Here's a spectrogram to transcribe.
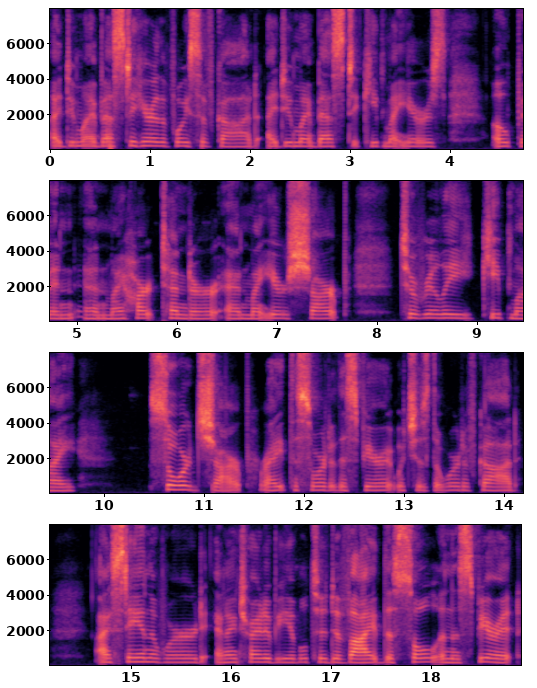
I do my best to hear the voice of God. I do my best to keep my ears open and my heart tender and my ears sharp to really keep my sword sharp, right? The sword of the Spirit, which is the Word of God. I stay in the Word and I try to be able to divide the soul and the spirit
